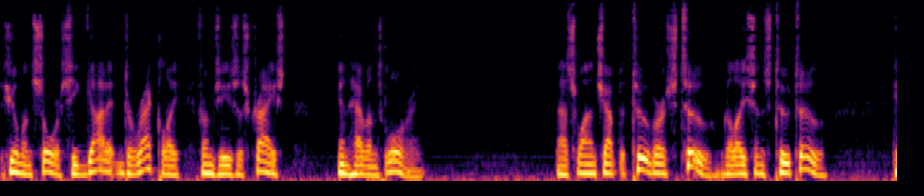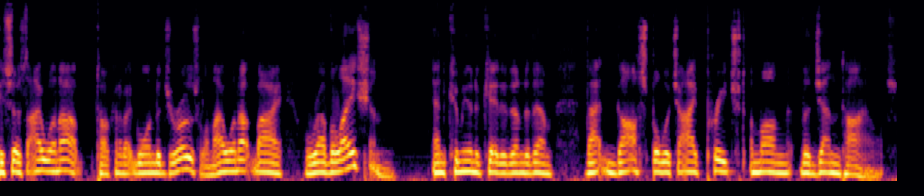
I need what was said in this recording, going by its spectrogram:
human source. He got it directly from Jesus Christ in heaven's glory. That's why in chapter 2, verse 2, Galatians 2 2, he says, I went up, talking about going to Jerusalem, I went up by revelation and communicated unto them that gospel which I preached among the Gentiles.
